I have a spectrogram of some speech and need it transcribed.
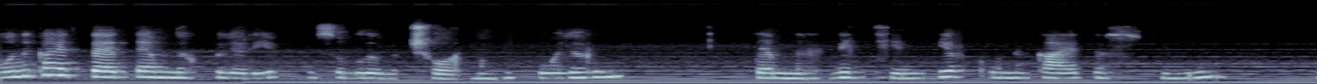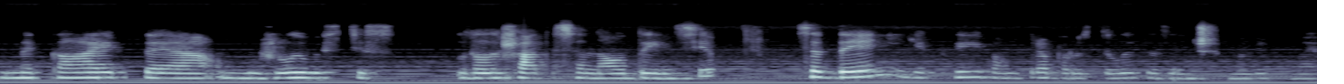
Уникайте темних кольорів, особливо чорного кольору, темних відтінків, уникайте сну, уникайте можливості залишатися наодинці. Це день, який вам треба розділити з іншими людьми.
